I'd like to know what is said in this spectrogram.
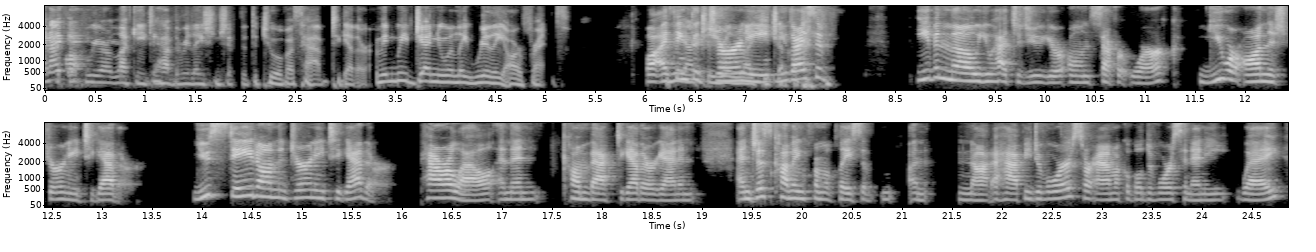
And I think we are lucky to have the relationship that the two of us have together. I mean, we genuinely really are friends. Well, I think the journey, really like you guys have, even though you had to do your own separate work, you were on this journey together. You stayed on the journey together, parallel, and then come back together again. And and just coming from a place of an, not a happy divorce or amicable divorce in any way,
